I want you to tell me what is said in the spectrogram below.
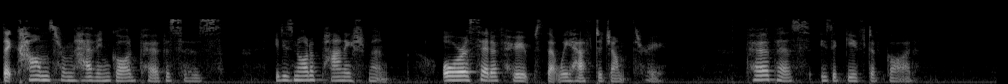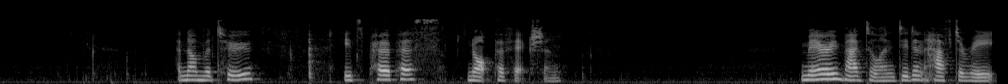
that comes from having God purposes. It is not a punishment or a set of hoops that we have to jump through. Purpose is a gift of God. And number two, it's purpose, not perfection. Mary Magdalene didn't have to reach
